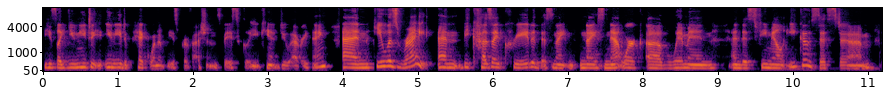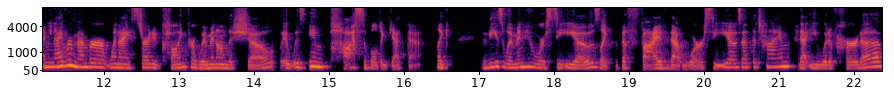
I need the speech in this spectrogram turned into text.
he's like, you need to, you need to pick one of these professions. Basically, you can't do everything. And he was right. And because I'd created this ni- nice network of women and this female ecosystem, I mean, I remember when I started calling for women on the show, it was impossible to get them. Like these women who were CEOs, like the five that were CEOs at the time that you would have heard of,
